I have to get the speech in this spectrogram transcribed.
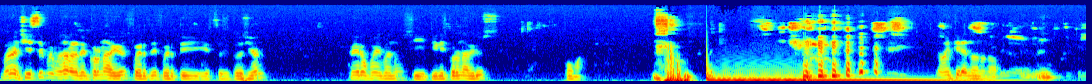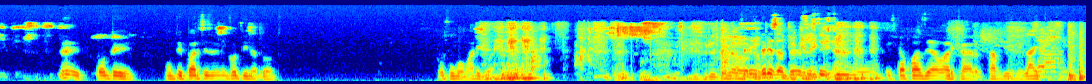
Bueno, el chiste, pudimos hablar del coronavirus, fuerte, fuerte esta situación. Pero pues bueno, si tienes coronavirus, fuma. no, mentira, no, no, no. Eh, ponte, ponte parches de nicotina pronto. O fuma marihuana. Sería lo interesante ver que si este estudio es capaz de abarcar también el iPhone. ¿no?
